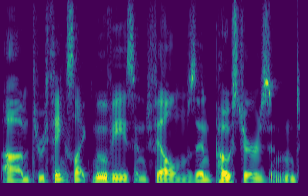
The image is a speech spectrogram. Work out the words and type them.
um, through things like movies and films and posters and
